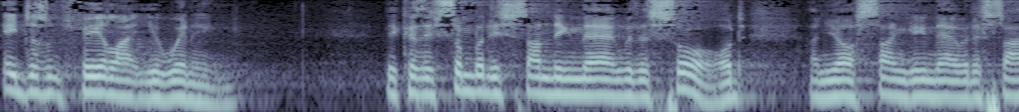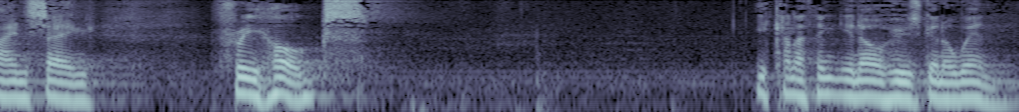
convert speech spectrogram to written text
It doesn't feel like you're winning. Because if somebody's standing there with a sword and you're standing there with a sign saying free hugs, you kind of think you know who's going to win.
